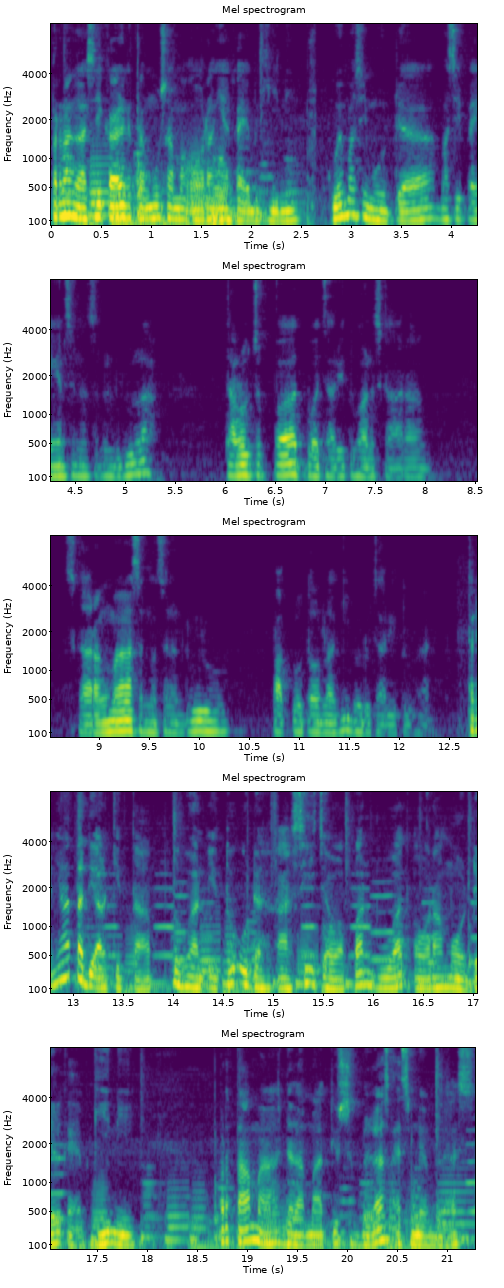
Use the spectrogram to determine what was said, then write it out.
Pernah gak sih kalian ketemu sama orang yang kayak begini? Gue masih muda, masih pengen seneng-seneng dulu lah. Terlalu cepet buat cari Tuhan sekarang. Sekarang mah seneng-seneng dulu. 40 tahun lagi baru cari Tuhan. Ternyata di Alkitab, Tuhan itu udah kasih jawaban buat orang model kayak begini. Pertama, dalam Matius 11 ayat 19,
